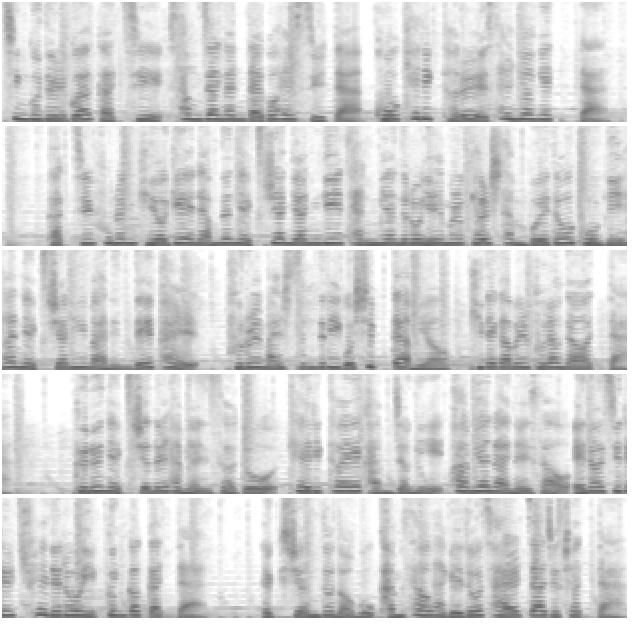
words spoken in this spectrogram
친구들과 같이 성장한다고 할 수 있다 고 캐릭터를 설명했다. 박지훈은 기억에 남는 액션 연기 장면으로 예물결 3부에도 고귀한 액션이 많은데 8, 불을 말씀드리고 싶다며 기대감을 불어넣었다. 그는 액션을 하면서도 캐릭터의 감정이 화면 안에서 에너지를 최대로 이끈 것 같다. 액션도 너무 감사하게도 잘 짜주셨다.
